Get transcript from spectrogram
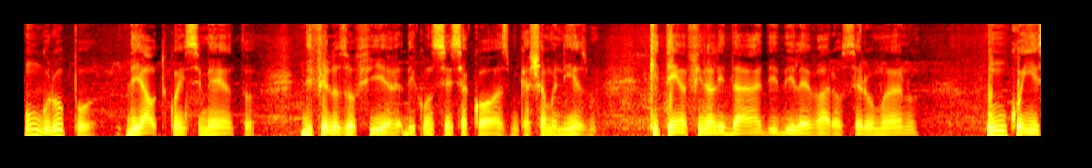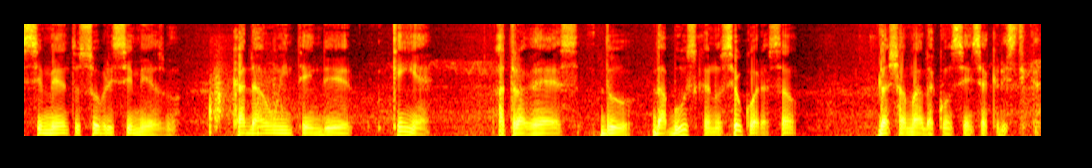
um grupo de autoconhecimento, de filosofia de consciência cósmica, xamanismo, que tem a finalidade de levar ao ser humano um conhecimento sobre si mesmo, cada um entender quem é, através do, da busca no seu coração da chamada consciência crística.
